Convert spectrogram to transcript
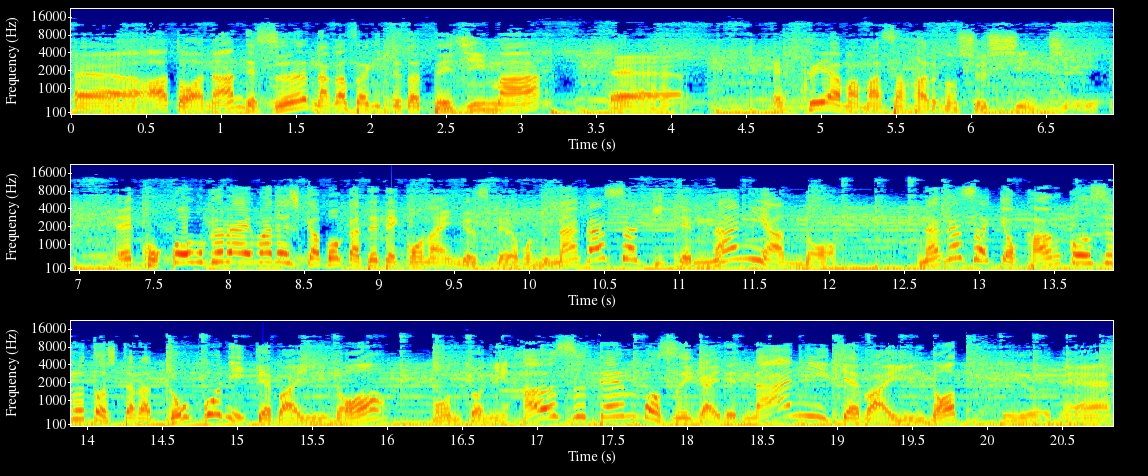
えー、あとは何です？長崎って言ったら出島。えー、え、福山雅治の出身地。え、ここぐらいまでしか僕は出てこないんですけども、長崎って何やんの？長崎を観光するとしたらどこに行けばいいの？本当に。ハウステンボス以外で何行けばいいの？っていうね。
